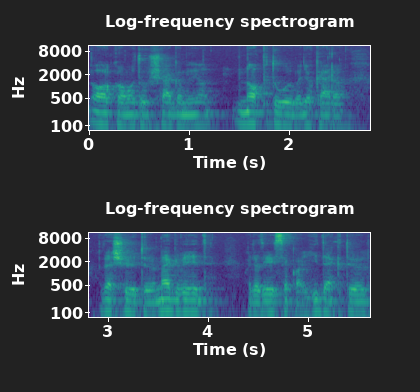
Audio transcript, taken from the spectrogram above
alkalmatosság, ami a naptól, vagy akár a- az esőtől megvéd, vagy az éjszakai hidegtől.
